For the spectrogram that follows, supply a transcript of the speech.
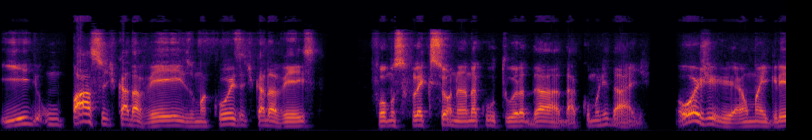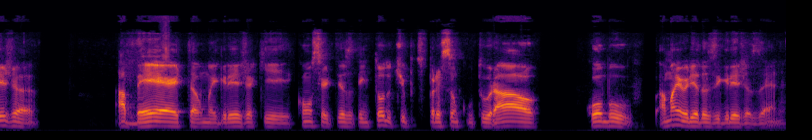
E um passo de cada vez, uma coisa de cada vez, fomos flexionando a cultura da, da comunidade. Hoje é uma igreja aberta, uma igreja que com certeza tem todo tipo de expressão cultural, como a maioria das igrejas é, né?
